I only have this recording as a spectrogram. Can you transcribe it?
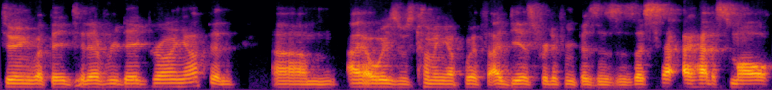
doing what they did every day growing up, and um, I always was coming up with ideas for different businesses. I, I had a small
